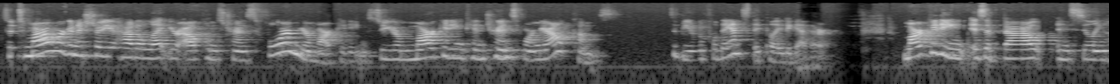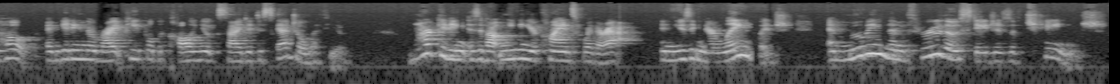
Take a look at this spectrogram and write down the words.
So, tomorrow we're going to show you how to let your outcomes transform your marketing so your marketing can transform your outcomes. It's a beautiful dance they play together. Marketing is about instilling hope and getting the right people to call you excited to schedule with you. Marketing is about meeting your clients where they're at and using their language and moving them through those stages of change.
